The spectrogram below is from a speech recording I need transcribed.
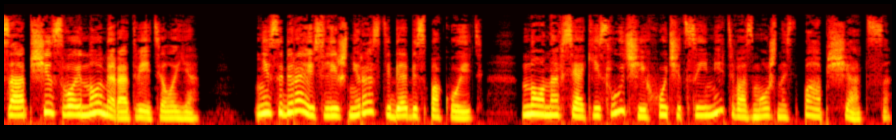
«Сообщи свой номер», — ответила я. «Не собираюсь лишний раз тебя беспокоить, но на всякий случай хочется иметь возможность пообщаться».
